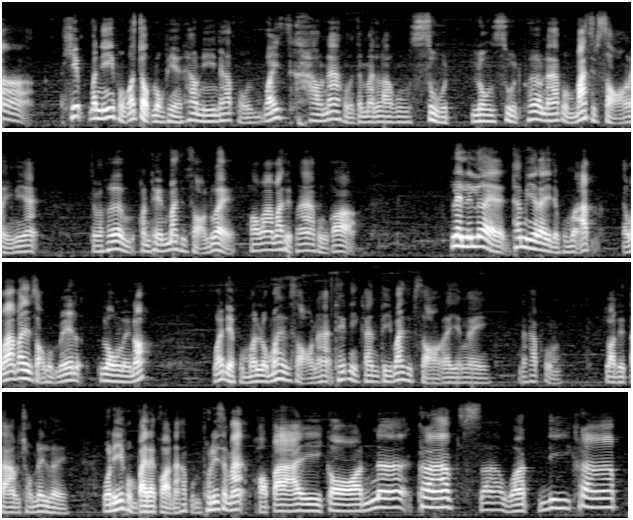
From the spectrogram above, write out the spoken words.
คลิปวันนี้ผมก็จบลงเพียงเท่านี้นะครับผมไว้คราวหน้าผมจะมาลงสูตรลงสูตรเพิ่มนะครับผมบ้าน12 อะไรอย่างเนี้ยจะมาเพิ่มคอนเทนต์บ้าน12 ด้วย เพราะว่าบ้าน15 ผมก็เล่นเรื่อยๆ ถ้ามีอะไรเดี๋ยวผมมาอัพ แต่ว่าบ้าน12 ผมไม่ลงเลยเนาะ ไว้เดี๋ยวผมมาลงบ้าน12 นะฮะ เทคนิคการตีบ้าน 12 อะไรยังไงนะครับผม รอติดตามชมได้เลย วันนี้ผมไปแล้วก่อนนะครับผมโทนี่สมะขอไปก่อนนะครับ สวัสดีครับ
